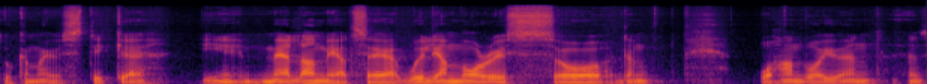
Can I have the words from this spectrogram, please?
Då kan man ju sticka emellan med att säga William Morris och den och han var ju en, en,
